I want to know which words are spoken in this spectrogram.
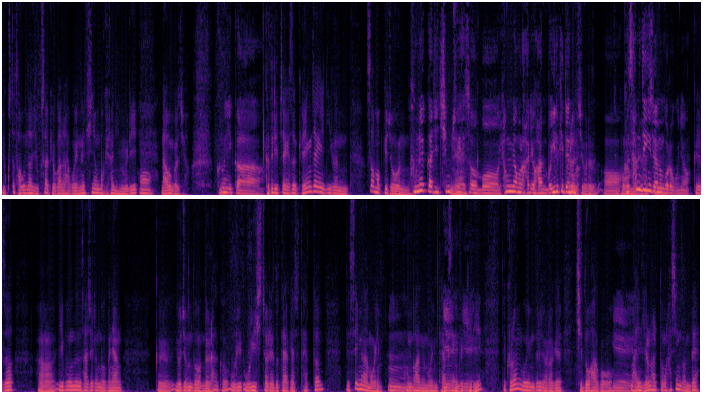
육사 더군다나 육사 교관을 하고 있는 신영복이라는 인물이 어. 나온 거죠. 그러니까 음. 그들 입장에서는 굉장히 이건 써먹기 좋은 국내까지 침투해서 네. 뭐 혁명을 하려 한 뭐 이렇게 되는 그런 식으로 어, 그 상징이 되는 거로군요. 그래서 어, 이분은 사실은 뭐 그냥 그 요즘도 늘 하고 우리 우리 시절에도 대학에서 했던 세미나 모임, 음. 공부하는 모임, 대학생들끼리 예, 예. 그런 모임들을 여러 개 지도하고 예. 많이 이런 활동을 하신 건데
